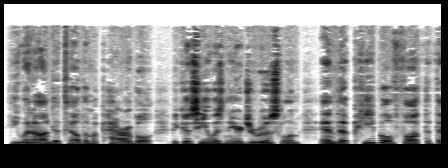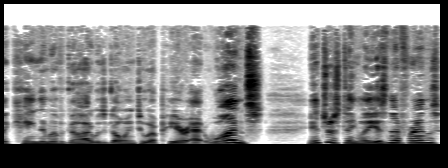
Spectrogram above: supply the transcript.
he went on to tell them a parable because he was near Jerusalem and the people thought that the kingdom of God was going to appear at once. Interestingly, isn't it, friends?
